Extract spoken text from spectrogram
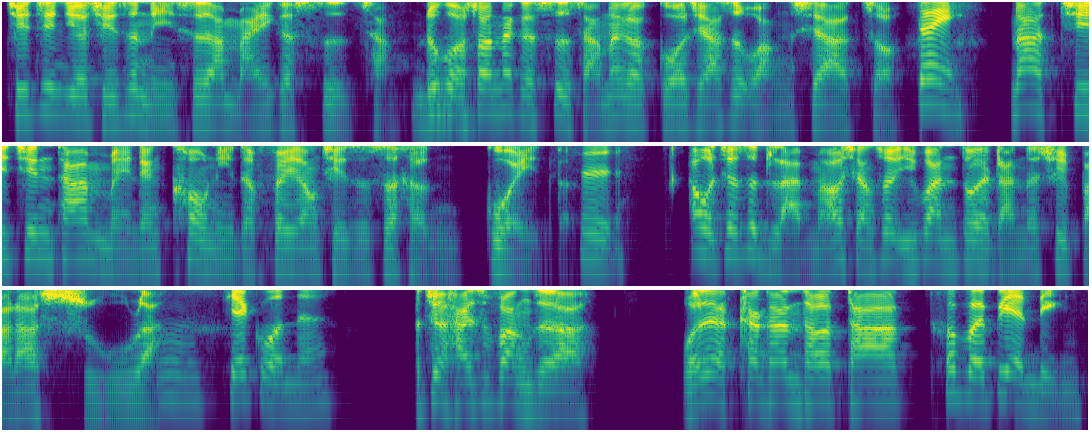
基金尤其是你是要买一个市场，如果说那个市场那个国家是往下走，对，那基金它每年扣你的费用其实是很贵的。是啊，我就是懒嘛，我想说一万多也懒得去把它赎了。嗯，结果呢？就还是放着啊，我要看看它它会不会变零。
